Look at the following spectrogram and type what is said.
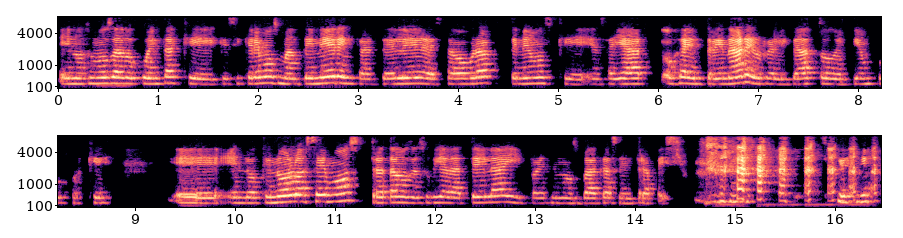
eh, nos hemos dado cuenta que, que, si queremos mantener en cartelera esta obra, tenemos que ensayar, o sea, entrenar en realidad todo el tiempo, porque Eh, en lo que no lo hacemos, tratamos de subir a la tela y parecemos vacas en trapecio.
